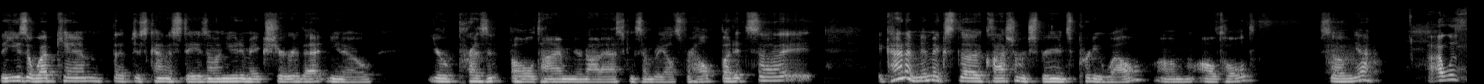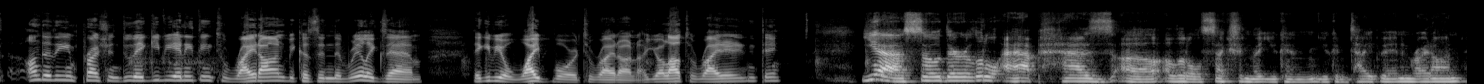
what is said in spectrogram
they use a webcam that just kind of stays on you to make sure that you know you're present the whole time and you're not asking somebody else for help. But it's uh, it, it kind of mimics the classroom experience pretty well, um, all told. So yeah. I was under the impression, do they give you anything to write on? Because in the real exam, they give you a whiteboard to write on. Are you allowed to write anything? Yeah, so their little app has a, a little section that you can you can type in and write on.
